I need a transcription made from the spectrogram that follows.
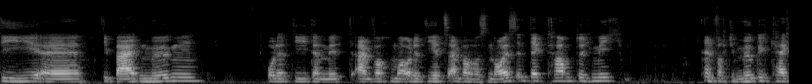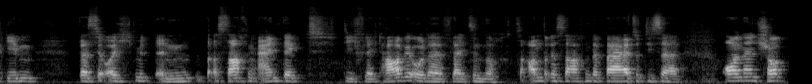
die äh, die beiden mögen oder die damit einfach mal oder die jetzt einfach was Neues entdeckt haben durch mich, einfach die Möglichkeit geben, dass ihr euch mit den Sachen eindeckt, die ich vielleicht habe oder vielleicht sind noch andere Sachen dabei. Also dieser Online-Shop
